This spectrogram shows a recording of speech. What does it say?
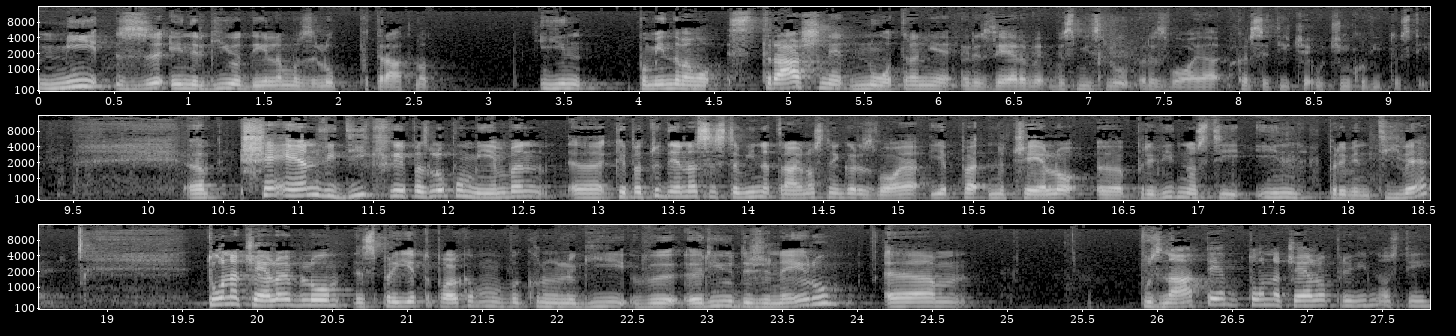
mi z energijo delamo zelo potratno in pomeni, da imamo strašne notranje rezerve v smislu razvoja, kar se tiče učinkovitosti. Eh, še en vidik, ki je pa zelo pomemben, eh, ki je pa tudi ena sestavina trajnostnega razvoja, je pa načelo eh, previdnosti in preventive. To načelo je bilo sprejeto v kronologiji v Rio de Janeiro. Poznate to načelo previdnosti?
